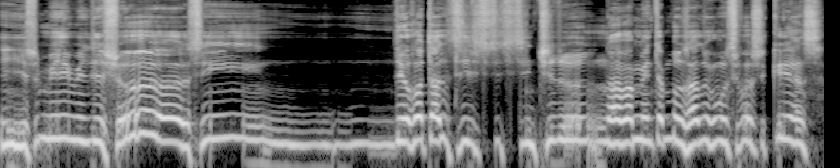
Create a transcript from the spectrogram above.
E isso me, me deixou assim derrotado, se sentido novamente abusado como se fosse criança.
